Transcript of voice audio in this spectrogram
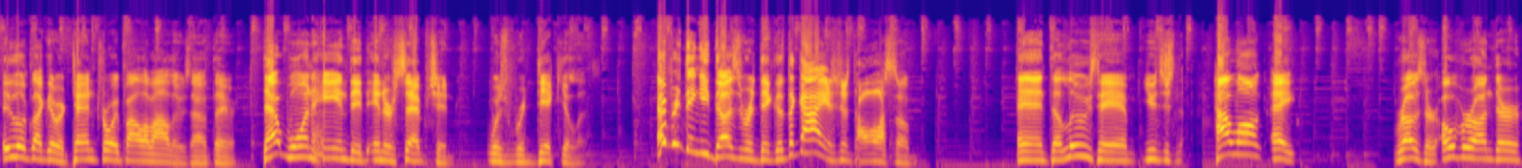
It looked like there were 10 Troy Polamalus out there. That one-handed interception was ridiculous. Everything he does is ridiculous. The guy is just awesome. And to lose him, you just... How long... Hey, Roser, over under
